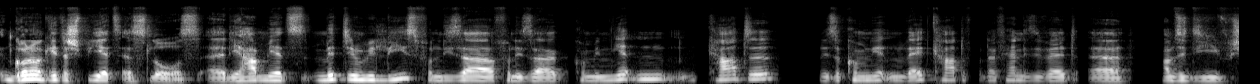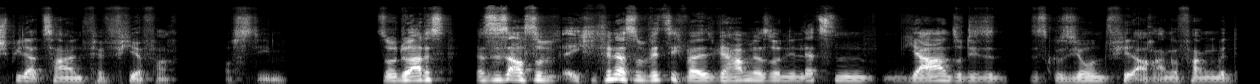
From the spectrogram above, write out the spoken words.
im Grunde geht das Spiel jetzt erst los. Äh, die haben jetzt mit dem Release von dieser, von dieser kombinierten Karte, von dieser kombinierten Weltkarte von der Fantasy-Welt, äh, haben sie die Spielerzahlen vervierfacht auf Steam. So, du hattest, das ist auch so, ich finde das so witzig, weil wir haben ja so in den letzten Jahren so diese Diskussion viel auch angefangen mit,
